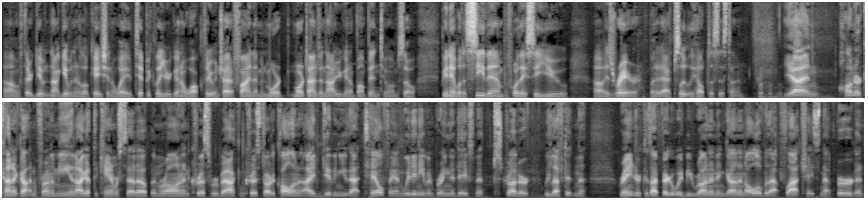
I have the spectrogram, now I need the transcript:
um, if they're giving, not giving their location away. Typically, you're going to walk through and try to find them, and more more times than not, you're going to bump into them. So, being able to see them before they see you uh, is rare, but it absolutely helped us this time. Yeah, and Hunter kind of got in front of me, and I got the camera set up, and Ron and Chris were back, and Chris started calling, and I had given you that tail fan. We didn't even bring the Dave Smith strutter. We left it in the Ranger because I figured we'd be running and gunning all over that flat chasing that bird, and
